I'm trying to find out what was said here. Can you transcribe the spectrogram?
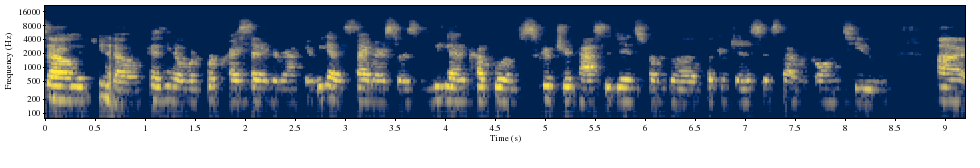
So, you know, because, you know, we're, we're Christ centered around here. We got to cite our sources. We got a couple of scripture passages from the book of Genesis that we're going to uh,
